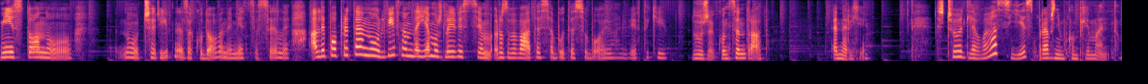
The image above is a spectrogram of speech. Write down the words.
місто, ну ну, чарівне, закодоване місце сили. Але попри те, ну, Львів нам дає можливість цим розвиватися, бути собою. Львів такий дуже концентрат енергії. Що для вас є справжнім компліментом?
